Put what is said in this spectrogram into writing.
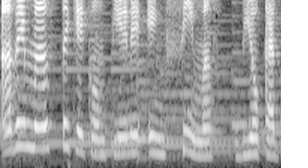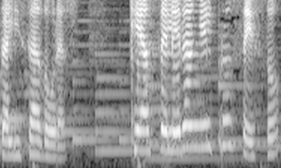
además de que contiene enzimas biocatalizadoras que aceleran el proceso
